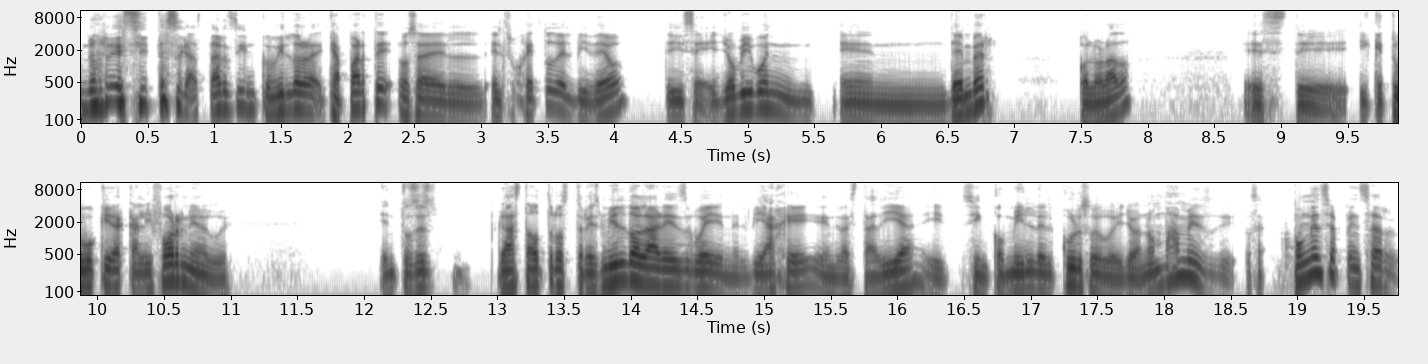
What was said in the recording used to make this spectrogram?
no necesitas gastar 5 mil dólares. Que aparte, o sea, el, el sujeto del video dice, yo vivo en, en Denver, Colorado, este, y que tuvo que ir a California, güey. Entonces, gasta otros 3 mil dólares, güey, en el viaje, en la estadía y 5 mil del curso, güey. Yo, no mames, güey. O sea, pónganse a pensar,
